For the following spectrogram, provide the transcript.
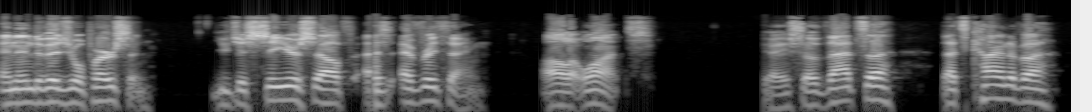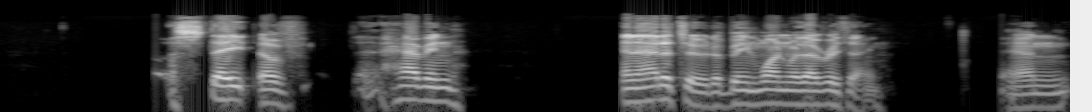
an individual person. You just see yourself as everything all at once. Okay, so that's a that's kind of a a state of having an attitude of being one with everything. And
